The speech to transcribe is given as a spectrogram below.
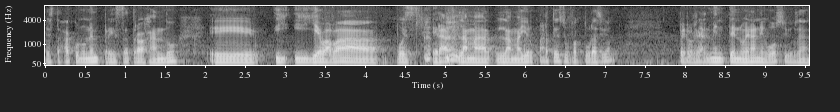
Estaba con una empresa trabajando eh, y, y llevaba, pues, era la, ma- la mayor parte de su facturación, pero realmente no era negocio. O sea,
